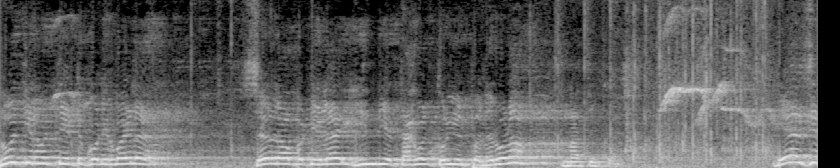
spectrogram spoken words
நூற்றி இருபத்தி எட்டு கோடி ரூபாயில் சேதுராப்பட்டியில் இந்திய தகவல் தொழில்நுட்ப நிறுவனம் அதிமுக. தேசிய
